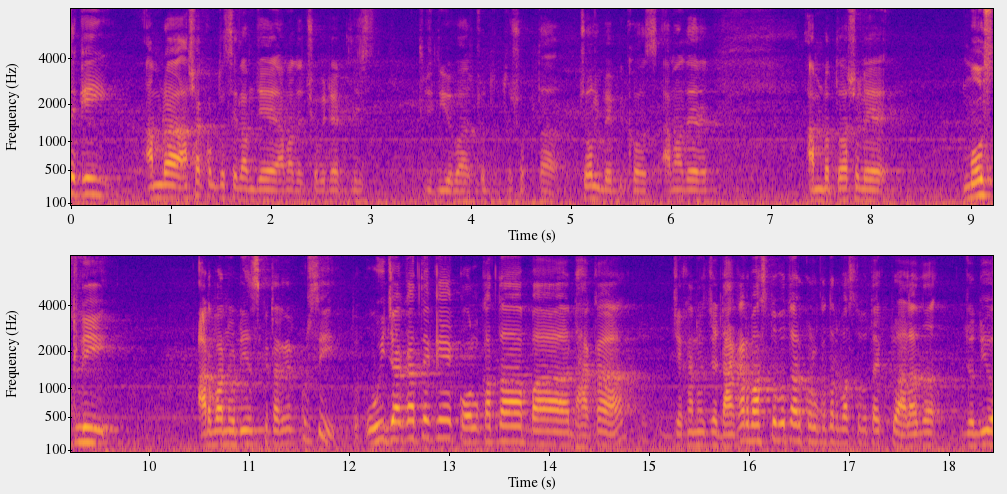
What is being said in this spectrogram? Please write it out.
থেকেই আমরা আশা করতেছিলাম যে আমাদের ছবিটা অ্যাটলিস্ট তৃতীয় বা চতুর্থ সপ্তাহ চলবে বিকজ আমাদের, আমরা তো আসলে মোস্টলি আরবান অডিয়েন্সকে টার্গেট করছি। তো ওই জায়গা থেকে কলকাতা বা ঢাকা, যেখানে হচ্ছে ঢাকার বাস্তবতা আর কলকাতার বাস্তবতা একটু আলাদা যদিও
